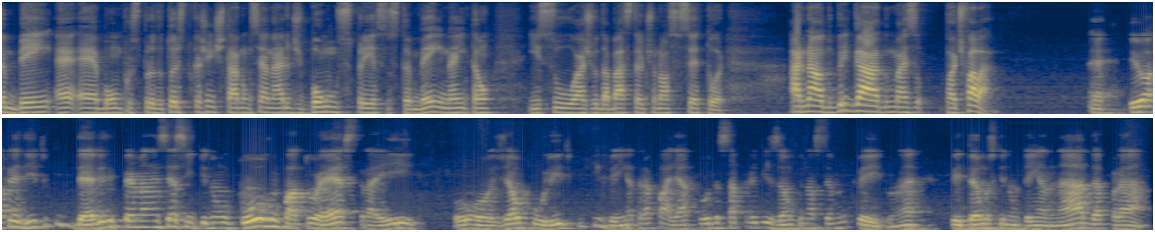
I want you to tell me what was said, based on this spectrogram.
também é, é bom para os produtores, porque a gente está num cenário de bons preços também, né? Então isso ajuda bastante o nosso setor. Arnaldo, obrigado, mas pode falar. É, eu acredito que deve permanecer assim, que não ocorra um fator extra aí, ou geopolítico, que venha atrapalhar toda essa previsão que nós temos feito, né? Acreditamos que não tenha nada para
